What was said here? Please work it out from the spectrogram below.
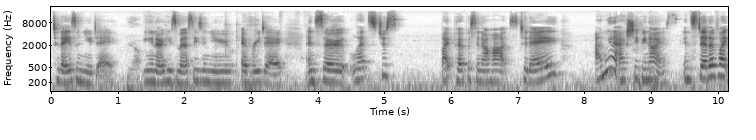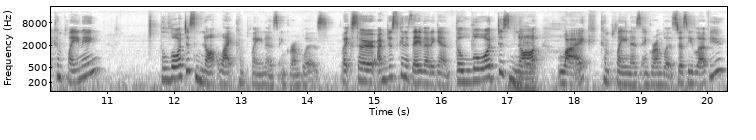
today's a new day. Yeah. You know, His mercies are new every day. And so let's just like purpose in our hearts. Today, I'm going to actually be nice. Instead of like complaining, the Lord does not like complainers and grumblers. Like, so I'm just going to say that again. The Lord does not like complainers and grumblers. Does He love you?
